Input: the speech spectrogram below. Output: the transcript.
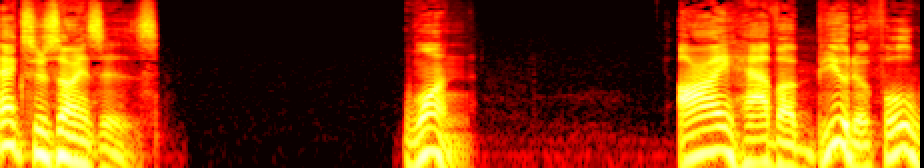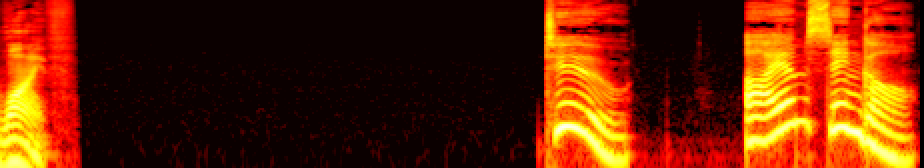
Exercises 1. I have a beautiful wife. 2. I am single.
